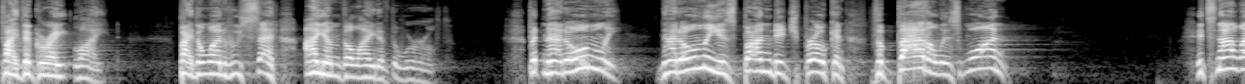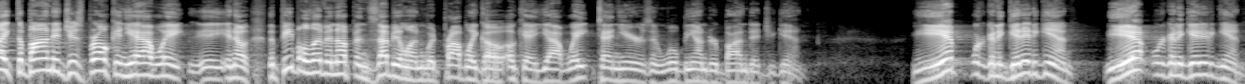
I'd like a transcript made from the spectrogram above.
by the great light, by the one who said, I am the light of the world. But not only not only is bondage broken, the battle is won. It's not like the bondage is broken. Yeah, wait. You know, the people living up in Zebulun would probably go, okay, yeah, wait 10 years and we'll be under bondage again. Yep, we're going to get it again. Yep, we're going to get it again.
